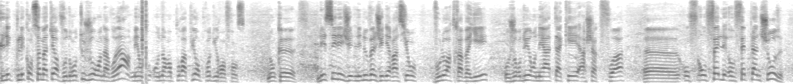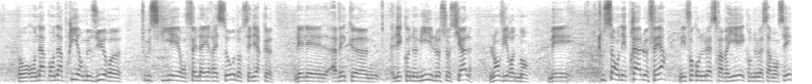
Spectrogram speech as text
les, consommateurs voudront toujours en avoir, mais on n'en pourra plus en produire en France. Donc euh, laisser les, nouvelles générations vouloir travailler. Aujourd'hui, on est attaqué à chaque fois. Euh, on, fait, plein de choses. On, a, pris en mesure euh, tout ce qui est, on fait la RSO, donc c'est-à-dire que avec l'économie, le social, l'environnement. Mais tout ça, on est prêt à le faire, mais il faut qu'on nous laisse travailler et qu'on nous laisse avancer.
